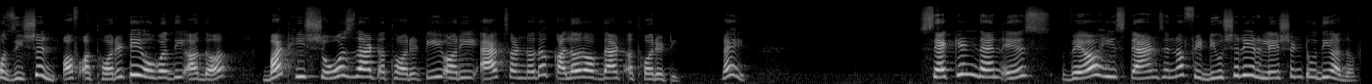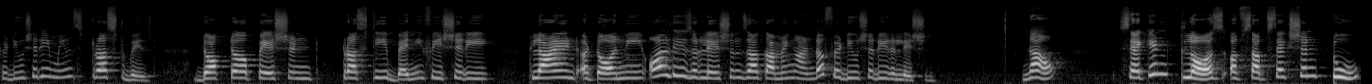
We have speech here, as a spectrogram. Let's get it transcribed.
position of authority over the other but he shows that authority or he acts under the color of that authority right. Second then is where he stands in a fiduciary relation to the other. Fiduciary means trust based. Doctor, patient, trustee, beneficiary, client, attorney, all these relations are coming under fiduciary relation. Now, second clause of subsection 2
